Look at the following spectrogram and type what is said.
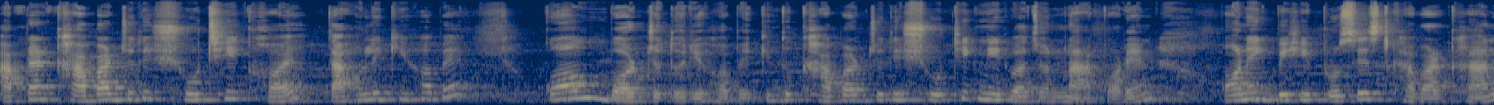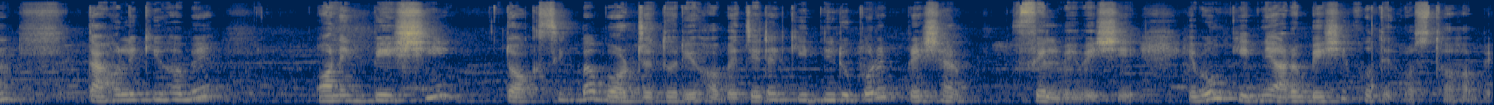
আপনার খাবার যদি সঠিক হয়, তাহলে কি হবে? কম বর্জ্য তৈরি হবে। কিন্তু খাবার যদি সঠিক নির্বাচন না করেন, অনেক বেশি প্রসেসড খাবার খান, তাহলে কি হবে? অনেক বেশি টক্সিক বা বর্জ্য তৈরি হবে, যেটা কিডনির উপরে প্রেশার ফেলবে বেশি এবং কিডনি আরও বেশি ক্ষতিগ্রস্ত হবে।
